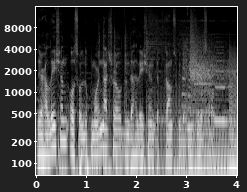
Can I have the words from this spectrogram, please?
Their halation also look more natural than the halation that comes with the DaVinci Resolve.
